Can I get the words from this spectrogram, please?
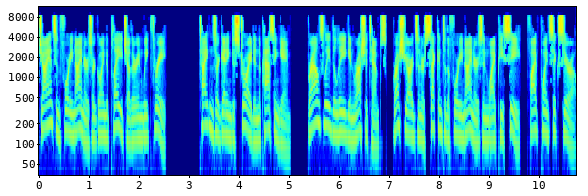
Giants and 49ers are going to play each other in week 3. Titans are getting destroyed in the passing game. Browns lead the league in rush attempts, rush yards and are second to the 49ers in YPC, 5.60.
